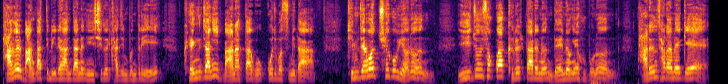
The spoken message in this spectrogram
당을 망가뜨리려 한다는 인식을 가진 분들이 굉장히 많았다고 꼬집었습니다. 김재원 최고위원은 이준석과 그를 따르는 4명의 후보는 다른 사람에게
